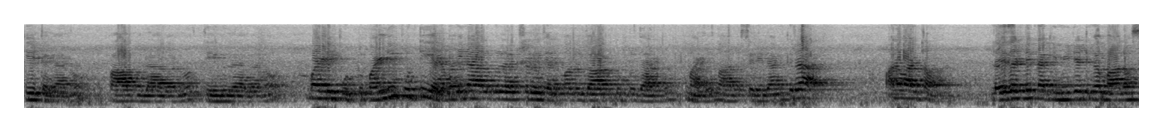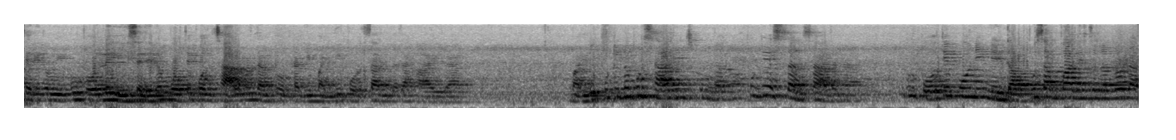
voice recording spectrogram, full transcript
కీటగాను పాములాగాను తేలులాగాను మళ్ళీ పుట్టు మళ్ళీ పుట్టి ఎనభై నాలుగు లక్షల జన్మలు దాటుకుంటూ దాటుకుంటూ మళ్ళీ మానవ శరీరానికి రా మనం అంటాం. లేదంటే నాకు ఇమీడియట్గా మానవ శరీరం ఇవ్వు పోలే ఈ శరీరం పోతే పోతే చాలామంది అంటూ ఉంటాను మళ్ళీ పుడతాను కదా హాయిగా మళ్ళీ పుట్టినప్పుడు సాధించుకుంటాను అప్పుడు చేస్తాను సాధన. ఇప్పుడు పోతే పోనీ నేను డబ్బు సంపాదించడంలో నా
